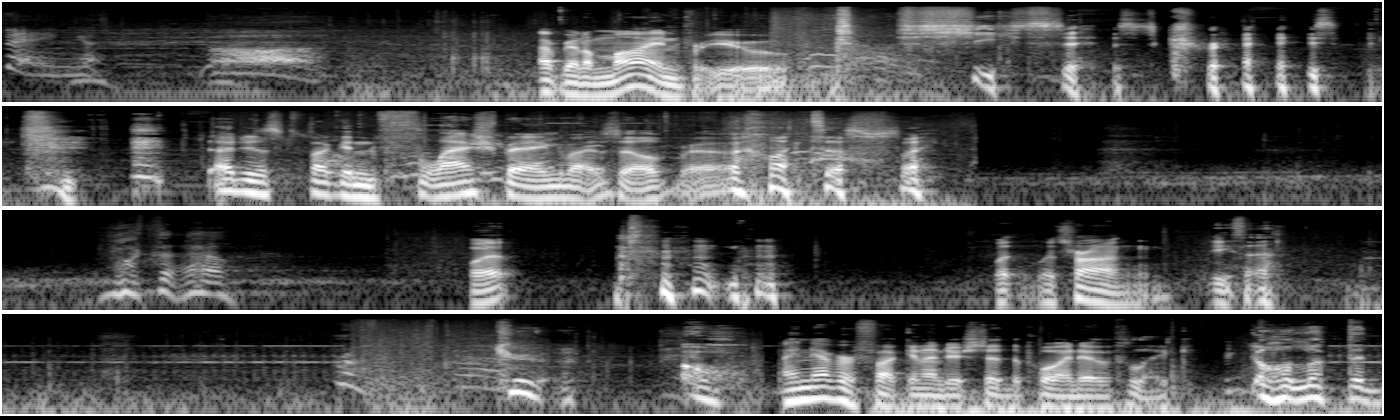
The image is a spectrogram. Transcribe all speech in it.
thing! I've got a mine for you. Jesus Christ. I just fucking flashbanged myself, bro. What the fuck? What the hell? What? what? What's wrong, Ethan? Oh, I never fucking understood the point of like, oh look, the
